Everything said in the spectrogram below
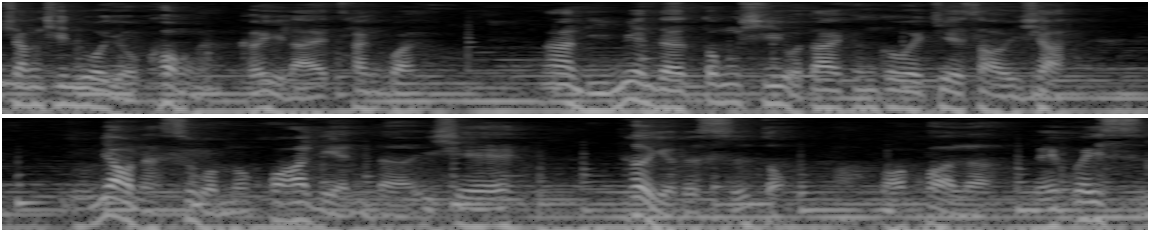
乡亲如果有空呢，可以来参观。那里面的东西我大概跟各位介绍一下，主要呢是我们花莲的一些特有的石种，包括了玫瑰石。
